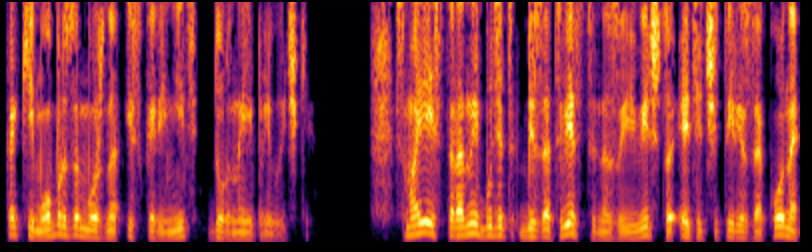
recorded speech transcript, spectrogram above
каким образом можно искоренить дурные привычки. С моей стороны будет безответственно заявить, что эти четыре закона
